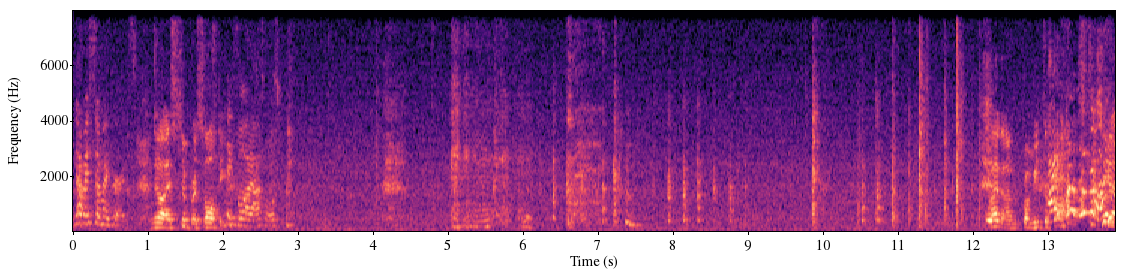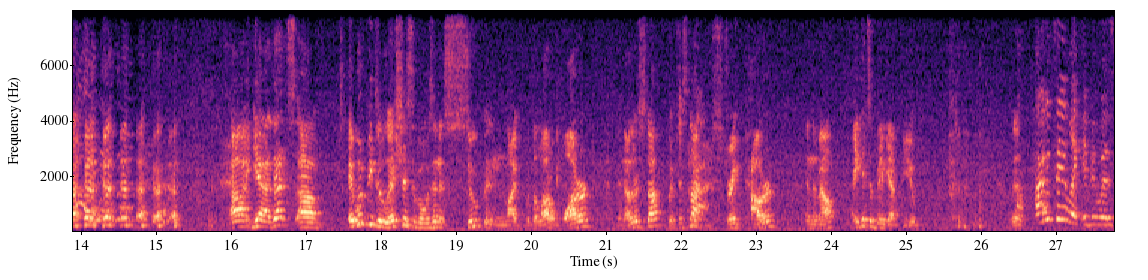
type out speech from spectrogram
Now my stomach hurts. No, it's super salty. Thanks a lot, assholes. Like I'm from meat to I know that's what yeah. Uh, yeah, that's um, it would be delicious if it was in a soup and like with a lot of water and other stuff, but just not Yeah. straight powder in the mouth. It gets a big F you. I would say like if it was,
